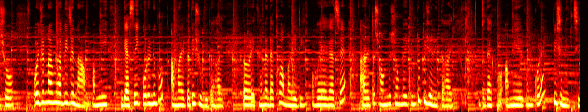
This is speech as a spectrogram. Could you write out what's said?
এসো। ওই জন্য আমি ভাবি যে না, আমি গ্যাসেই করে নেব, আমার এটাতেই সুবিধা হয়। তো এখানে দেখো আমার রেডি হয়ে গেছে, আর এটা সঙ্গে সঙ্গে কিন্তু পিষে নিতে হয়। তো দেখো আমি এরকম করে পিষে নিচ্ছি।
